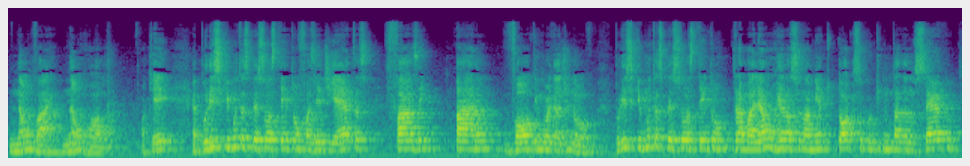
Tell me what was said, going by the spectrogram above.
não vai, não rola, ok? É por isso que muitas pessoas tentam fazer dietas, fazem, param, voltam a engordar de novo. Por isso que muitas pessoas tentam trabalhar um relacionamento tóxico que não está dando certo,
